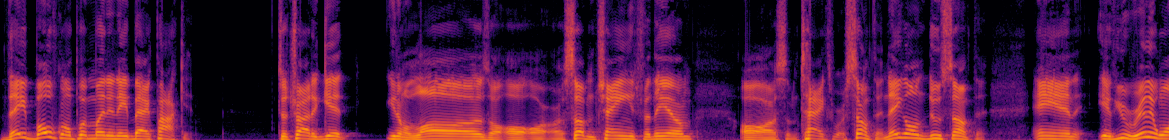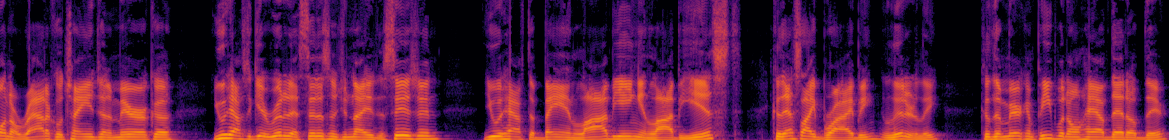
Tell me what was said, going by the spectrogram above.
They both gonna put money in their back pocket to try to get you know laws or or, or, or something changed for them or some tax or something. They gonna do something. And if you really want a radical change in America, you would have to get rid of that Citizens United decision. You would have to ban lobbying and lobbyists because that's like bribing, literally. Because the American people don't have that up there.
